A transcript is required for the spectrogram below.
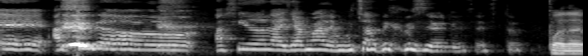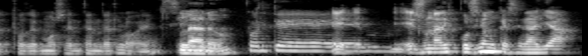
Eh, ha, sido, ha sido la llama de muchas discusiones esto. Puede- podemos entenderlo, ¿eh? Sí, Claro. Porque... Eh, es una discusión que será ya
